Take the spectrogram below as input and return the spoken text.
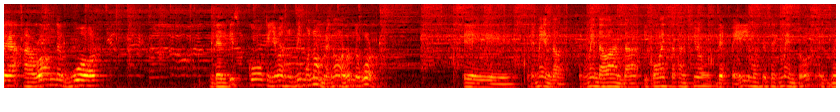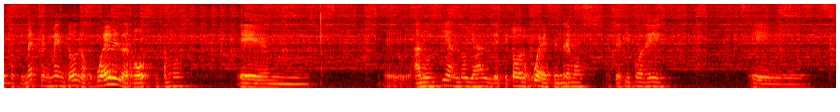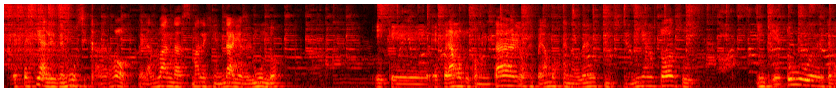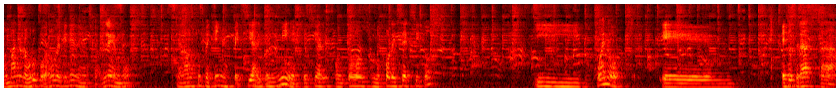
era Around the World del disco que lleva el mismo nombre, ¿no? Around the World. Eh, tremenda, tremenda banda. Y con esta canción despedimos este segmento. Es nuestro primer segmento, los jueves de rock. Estamos eh, eh, anunciando ya de que todos los jueves tendremos este tipo de eh, especiales de música, de rock, de las bandas más legendarias del mundo. Y que esperamos sus comentarios, esperamos que nos den, envíen todas sus inquietudes, que nos manden los grupos de que tienen que hablemos, que hagamos un pequeño especial, un mini especial con todos sus mejores éxitos. Y bueno, eh, eso será hasta,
